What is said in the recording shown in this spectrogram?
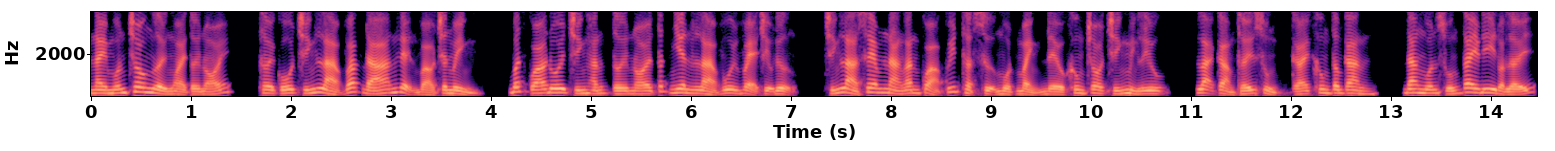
Này muốn cho người ngoài tới nói, thời cố chính là vác đá nện vào chân mình, bất quá đôi chính hắn tới nói tất nhiên là vui vẻ chịu đựng, chính là xem nàng ăn quả quýt thật sự một mảnh đều không cho chính mình lưu, lại cảm thấy sủng cái không tâm can, đang muốn xuống tay đi đoạt lấy,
